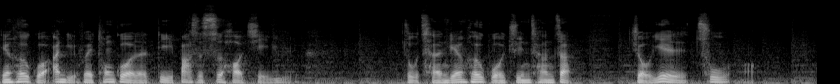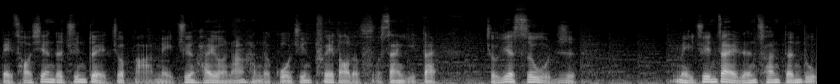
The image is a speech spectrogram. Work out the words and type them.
联合国安理会通过了第八十四号决议。组成联合国军参战。九月初，北朝鲜的军队就把美军还有南韩的国军推到了釜山一带。九月十五日，美军在仁川登陆，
